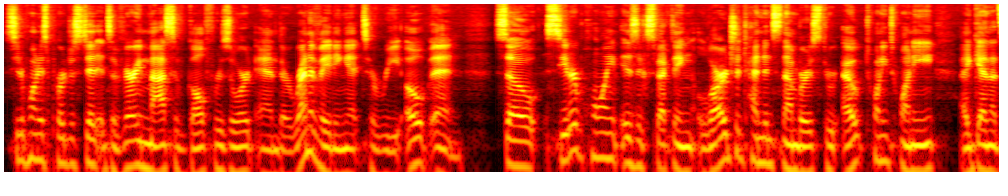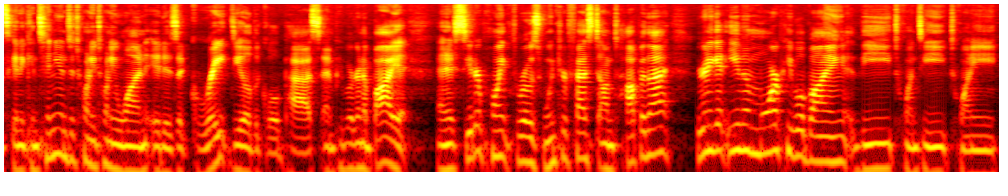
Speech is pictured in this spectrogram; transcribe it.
Cedar Point has purchased it. It's a very massive golf resort, and they're renovating it to reopen. So Cedar Point is expecting large attendance numbers throughout 2020. Again, that's going to continue into 2021. It is a great deal, the Gold Pass, and people are going to buy it. And if Cedar Point throws Winterfest on top of that, you're going to get even more people buying the 2020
